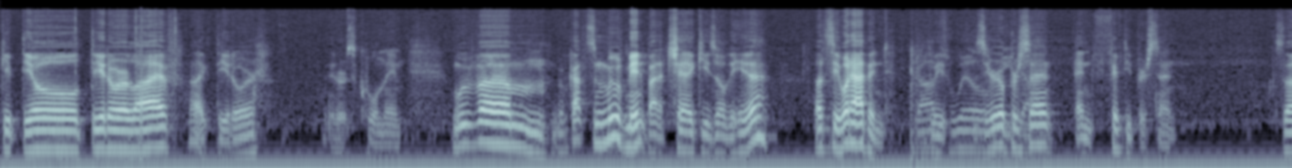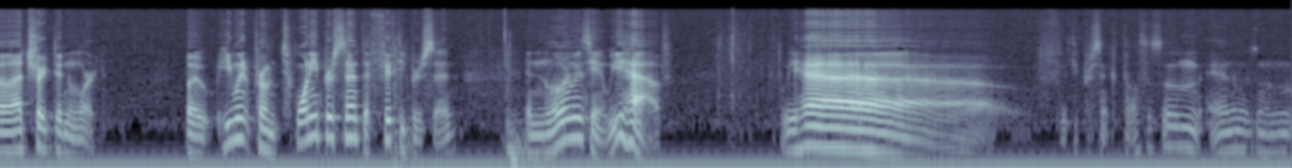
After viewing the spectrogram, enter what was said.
keep the old Theodore alive. I like Theodore. Theodore's a cool name. We've um we've got some movement by the Cherokees over here. Let's see what happened. Zero percent and fifty percent. So that trick didn't work. But he went from 20% to 50%. In Lower Louisiana, we have we have 50% Catholicism, animism.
